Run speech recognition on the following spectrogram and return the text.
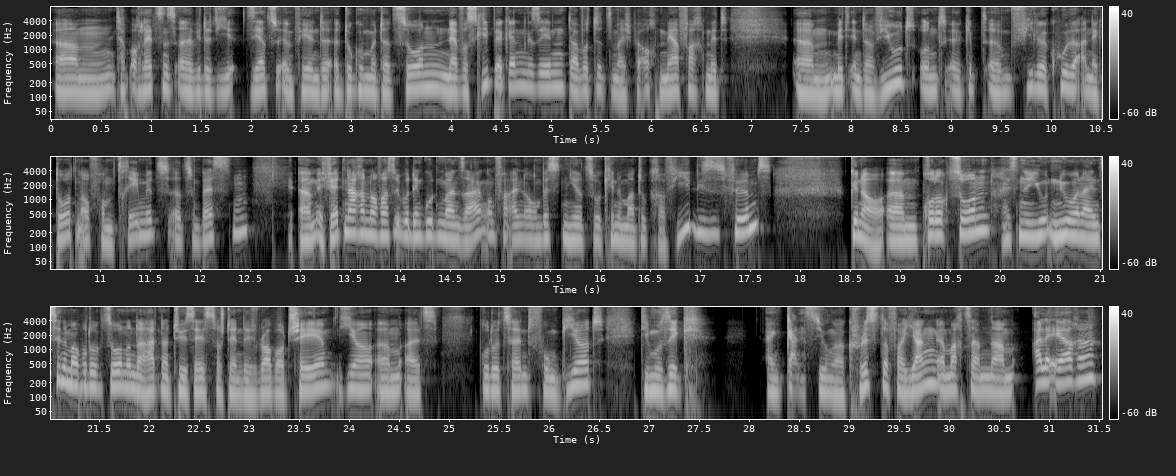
Ähm, ich habe auch letztens äh, wieder die sehr zu empfehlende äh, Dokumentation Never Sleep Again gesehen. Da wird zum Beispiel auch mehrfach mit ähm, mit interviewt und äh, gibt ähm, viele coole Anekdoten auch vom Dreh mit äh, zum Besten. Ähm, ich werde nachher noch was über den guten Mann sagen und vor allem auch ein bisschen hier zur Kinematografie dieses Films. Genau, ähm, Produktion heißt eine New Online Cinema Produktion und da hat natürlich selbstverständlich Robert Shea hier ähm, als Produzent fungiert. Die Musik ein ganz junger Christopher Young, er macht seinem Namen alle Ehre.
